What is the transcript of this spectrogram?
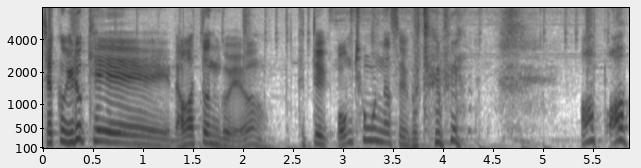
자꾸 이렇게 나왔던 거예요. 그때 엄청 혼났어요. 이것 때문에. 업, 업.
